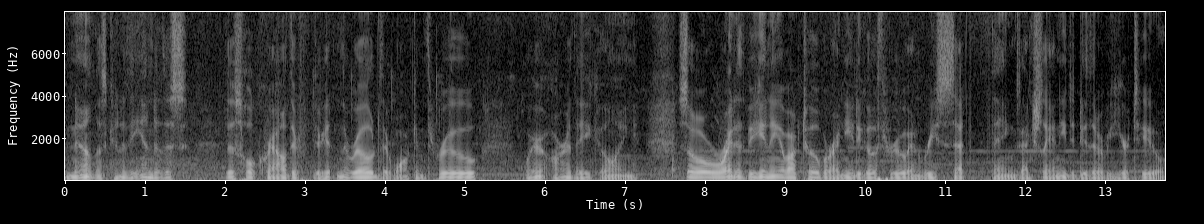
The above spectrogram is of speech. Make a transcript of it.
No, that's kind of the end of this this whole crowd. They're they're hitting the road. They're walking through. Where are they going? So right at the beginning of October, I need to go through and reset things. Actually, I need to do that over here too.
